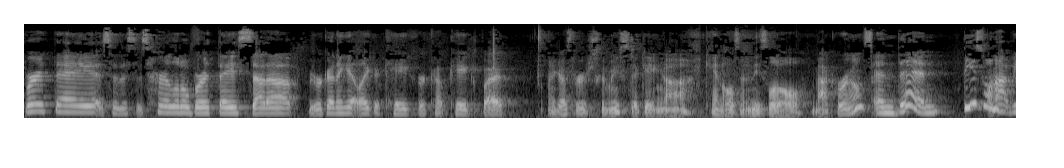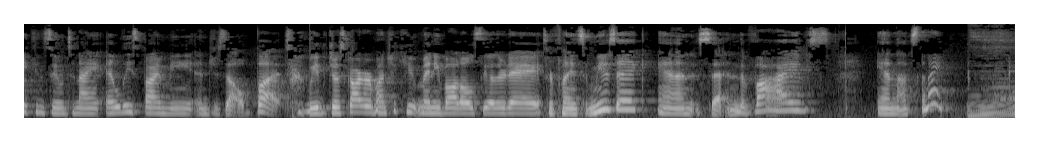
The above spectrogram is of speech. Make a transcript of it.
birthday. So this is her little birthday setup. We were gonna get like a cake or cupcake, but I guess we're just gonna be sticking uh, candles in these little macaroons. And then these will not be consumed tonight, at least by me and Giselle, but we just got her a bunch of cute mini bottles the other day. So we're playing some music and setting the vibes, and that's the night.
